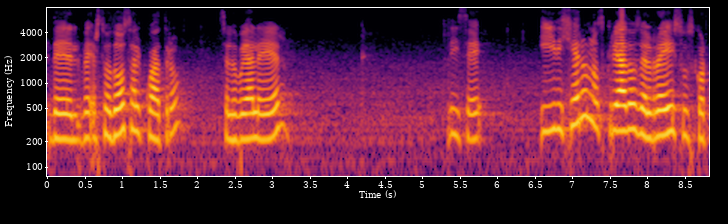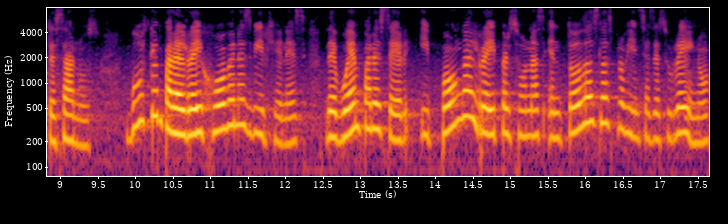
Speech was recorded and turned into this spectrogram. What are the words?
del verso 2 al 4, se los voy a leer. Dice, y dijeron los criados del rey sus cortesanos, busquen para el rey jóvenes vírgenes de buen parecer y ponga el rey personas en todas las provincias de su reino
